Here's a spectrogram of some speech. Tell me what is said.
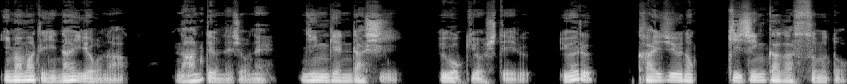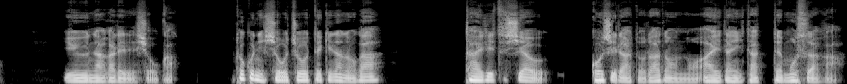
今までにないような、なんて言うんでしょうね。人間らしい動きをしている。いわゆる怪獣の擬人化が進むという流れでしょうか。特に象徴的なのが、対立し合うゴジラとラドンの間に立ってモスラが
